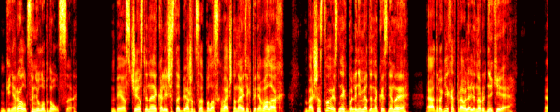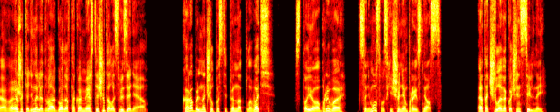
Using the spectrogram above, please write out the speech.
Генерал Цинь улыбнулся. Бесчисленное количество беженцев было схвачено на этих перевалах, большинство из них были немедленно казнены, а других отправляли на рудники. Выжить один или два года в таком месте считалось везением. Корабль начал постепенно отплывать. Стоя у обрыва, Циньмо с восхищением произнес: «Этот человек очень сильный.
